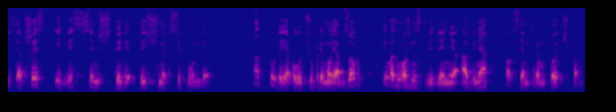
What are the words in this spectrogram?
56,274 тысячных секунды. Оттуда я получу прямой обзор и возможность ведения огня по всем трем точкам.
